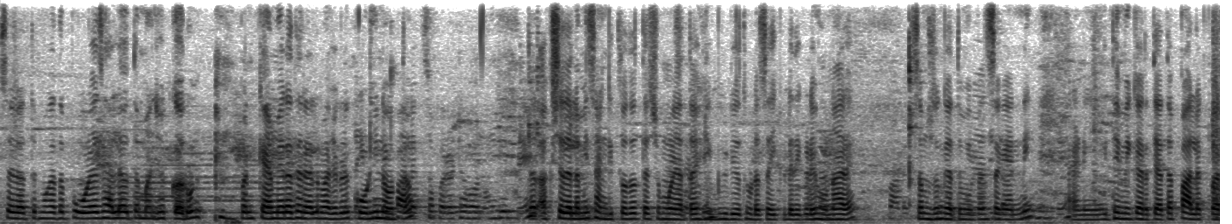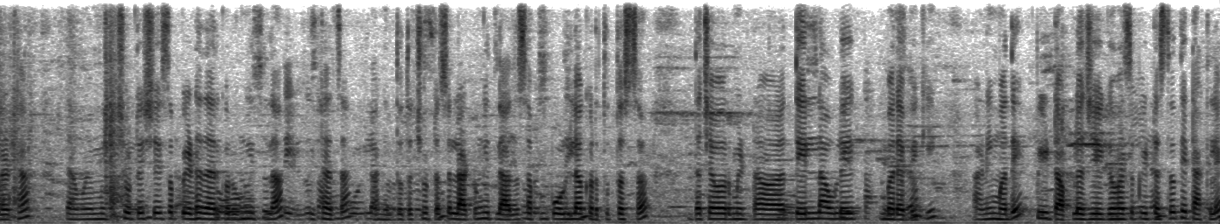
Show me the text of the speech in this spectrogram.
चला तर मग आता पोळ्या झाल्या होत्या माझ्या करून पण कॅमेरा धरायला माझ्याकडे कोणी नव्हतं. तर अक्षदाला मी सांगितलं होतं त्याच्यामुळे आता ही व्हिडिओ थोडासा इकडे तिकडे होणार आहे. समजून घ्या तुम्ही पण सगळ्यांनी. आणि इथे मी करते आता पालक पराठा. त्यामुळे मी छोटेसे असं पेढा तयार करून घेतला पिठाचा आणि तो तर छोटंसं लाटून घेतला. जसं आपण पोळीला करतो तसं. त्याच्यावर मी तेल लावले बऱ्यापैकी. आणि मध्ये पीठ आपलं जे गव्हाचं पीठ असतं ते टाकले.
